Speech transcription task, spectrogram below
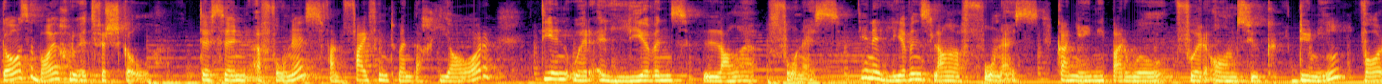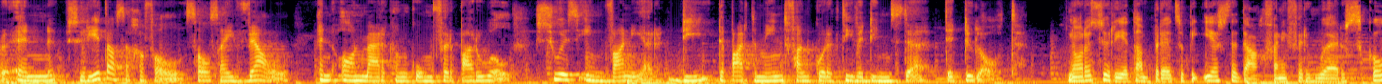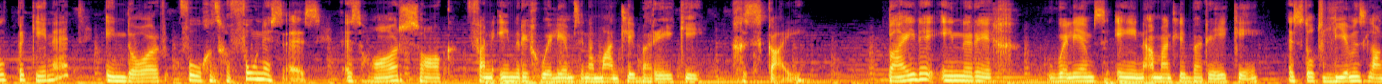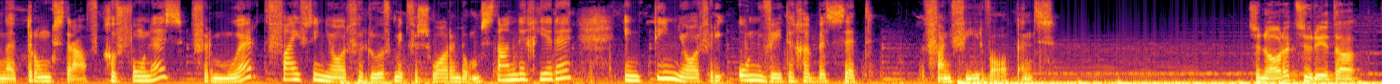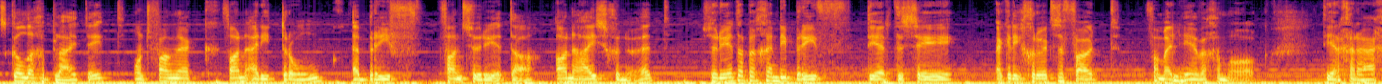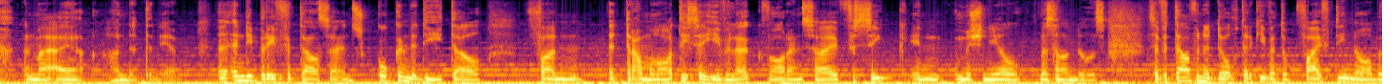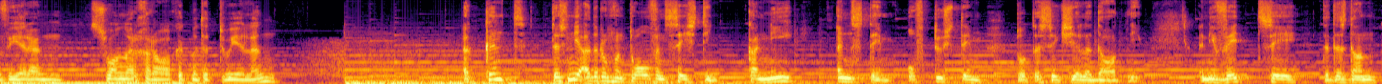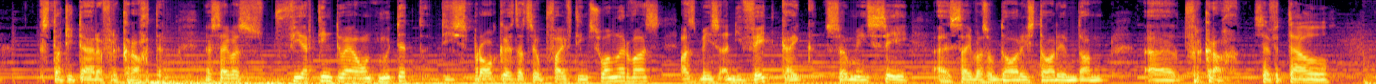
Daar's 'n baie groot verskil tussen 'n vonnis van 25 jaar teenoor 'n lewenslange vonnis. Teen 'n lewenslange vonnis kan jy nie parol voor aansoek doen nie, waarin Sureta se geval sal sy wel in aanmerking kom vir parol, soos en wanneer die departement van korrektiewe dienste dit toelaat. Nadat Soreta Brits op die eerste dag van die verhoor skuld beken het en daar volgens gefonnis is, is haar saak van Enrich Williams en Amantli Bareki geskei. Beide Enrich Williams en Amantli Bareki is tot lewenslange tronkstraf gefonnis vir moord, 15 jaar vir roof met verswaarende omstandighede en 10 jaar vir die onwettige besit van vuurwapens. So nadat Sureta skuldig gepleit het, ontvang ek vanuit die tronk 'n brief van Sureta aan huisgenoot. Sureta begin die brief deur te sê ek het die grootste fout van my lewe gemaak deur gereg in my eie hande te neem. In die brief vertel sy in skokkende detail van 'n traumatiese huwelik waarin sy fisiek en emosioneel mishandel is. Sy vertel van 'n dogtertjie wat op 15 na bewering swanger geraak het met 'n tweeling. 'n Kind tussen die ouderdom van 12 en 16 kan nie instem of toestem tot 'n seksuele daad nie. In die wet sê dit is dan statutêre verkrachting. Nou sy was 14 toe hy ontmoet het. Die sprake is dat sy op 15 swanger was. As mens in die wet kyk, sou mens sê uh, sy was op daardie stadium dan uh verkrag. Sy vertel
